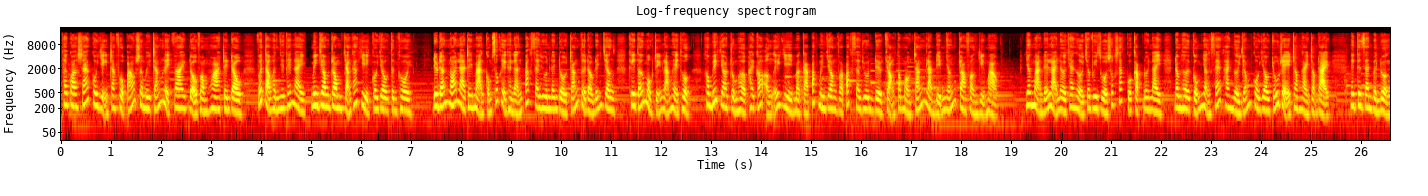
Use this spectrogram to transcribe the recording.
Theo quan sát, cô diện trang phục áo sơ mi trắng lệch vai, độ vòng hoa trên đầu. Với tạo hình như thế này, Min Young trông chẳng khác gì cô dâu tinh khôi. Điều đáng nói là trên mạng cũng xuất hiện hình ảnh Park Seo-joon lên đồ trắng từ đầu đến chân khi tới một triển lãm nghệ thuật. Không biết do trùng hợp hay có ẩn ý gì mà cả Park Min Young và Park Seo-joon đều chọn tông màu trắng làm điểm nhấn cho phần diện mạo. Dân mạng để lại lời khen ngợi cho visual xuất sắc của cặp đôi này, đồng thời cũng nhận xét hai người giống cô dâu chú rể trong ngày trọng đại. Netizen bình luận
